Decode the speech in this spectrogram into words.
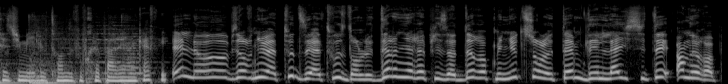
Résumé, le temps de vous préparer un café. Hello, bienvenue à toutes et à tous dans le dernier épisode d'Europe Minute sur le thème des laïcités en Europe.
